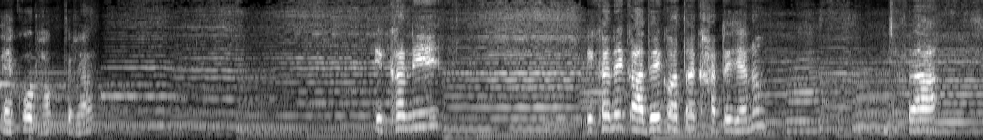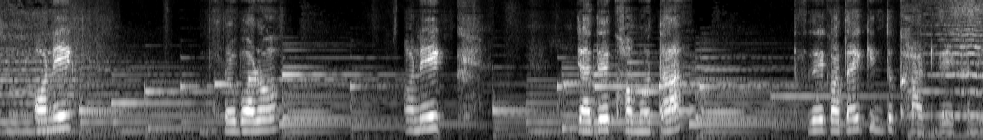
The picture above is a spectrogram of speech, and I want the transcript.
দেখো ভক্তরা এখানে এখানে কাদের কথা খাটে যেন যারা অনেক বড় বড়, অনেক যাদের ক্ষমতা, তাদের কথাই কিন্তু খাটবে এখানে।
